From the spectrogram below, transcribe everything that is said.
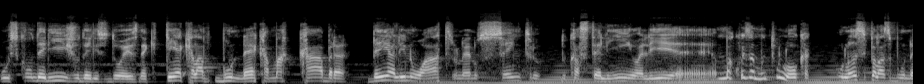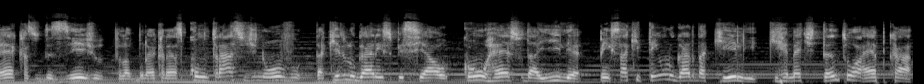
o esconderijo deles dois, né? Que tem aquela boneca macabra bem ali no átrio, né? No centro do castelinho ali. É uma coisa muito louca. O lance pelas bonecas, o desejo pela boneca, né? Contraste de novo daquele lugar em especial com o resto da ilha. Pensar que tem um lugar daquele que remete tanto à época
